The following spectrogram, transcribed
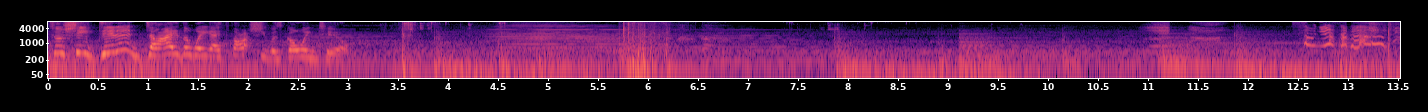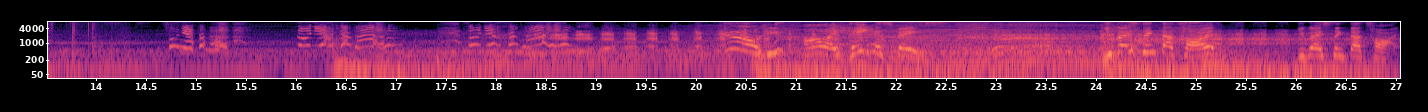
So she didn't die the way I thought she was going to. Ew, he's. Oh, I hate his face. You guys think that's hot? You guys think that's hot?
